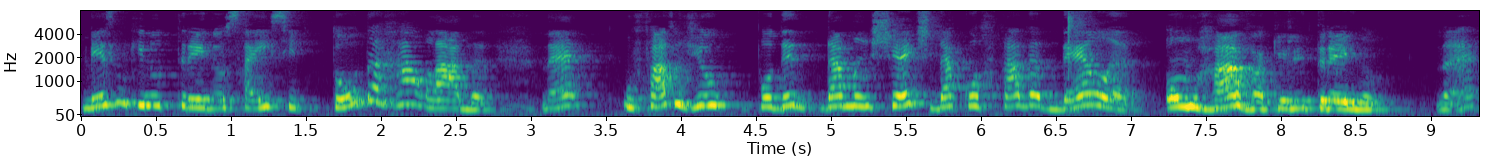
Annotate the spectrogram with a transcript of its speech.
mesmo que no treino eu saísse toda ralada, né? O fato de eu poder dar manchete, dar cortada dela, honrava aquele treino, né?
